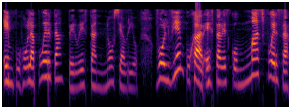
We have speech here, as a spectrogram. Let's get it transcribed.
Empujó la puerta, pero esta no se abrió. Volvió a empujar, esta vez con más fuerza,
